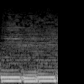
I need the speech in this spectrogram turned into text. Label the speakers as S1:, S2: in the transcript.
S1: Mm-hmm.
